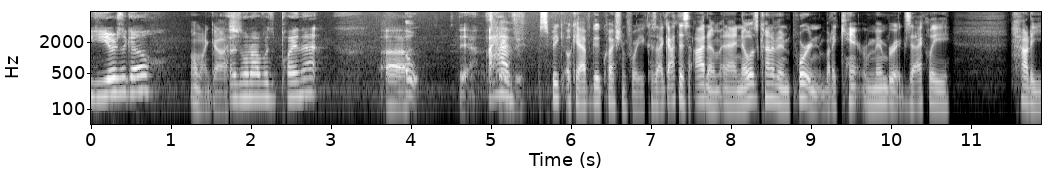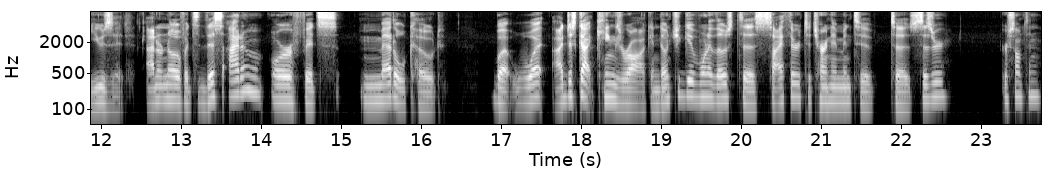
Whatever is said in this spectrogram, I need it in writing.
years ago. Oh my gosh. That's when I was playing that. Uh, Oh. yeah. I have crazy. speak. Okay, I have a good question for you because I got this item and I know it's kind of important, but I can't remember exactly how to use it. I don't know if it's this item or if it's metal coat. But what I just got King's Rock, and don't you give one of those to Scyther to turn him into to Scizor or something?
